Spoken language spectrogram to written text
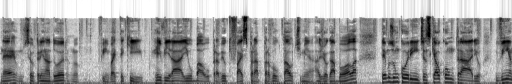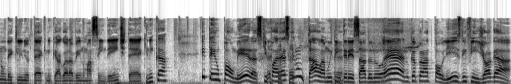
né? O seu treinador, enfim, vai ter que revirar aí o baú para ver o que faz para voltar o time a jogar bola. Temos um Corinthians que, ao contrário, vinha num declínio técnico e agora vem numa ascendente técnica. E tem o Palmeiras, que parece que não tá lá muito interessado no, é, no Campeonato Paulista, enfim, joga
